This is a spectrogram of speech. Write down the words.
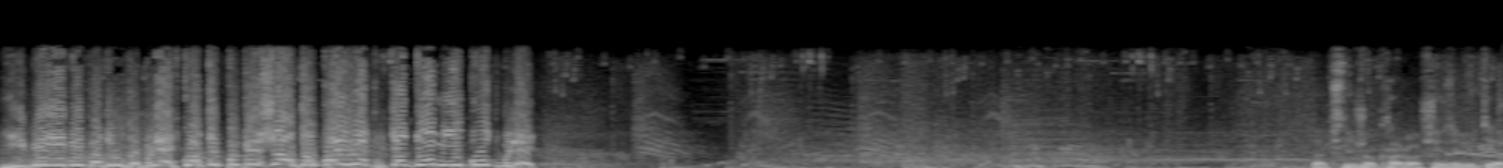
Еби, еби, подруга, блять, куда ты побежал, долбоёб, у тебя дом ебут, блять! Так, снежок хороший залетел.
